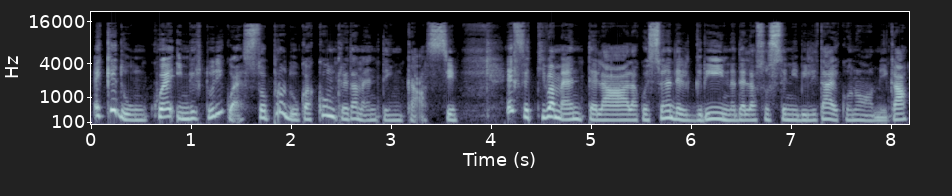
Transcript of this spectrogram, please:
e che dunque, in virtù di questo, produca concretamente incassi. Effettivamente la, la questione del green, della sostenibilità economica,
